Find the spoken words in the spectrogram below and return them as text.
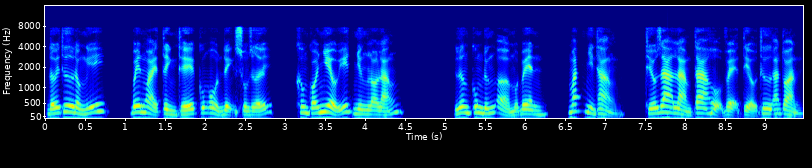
Đới thư đồng nghĩ, bên ngoài tình thế cũng ổn định xuống dưới, không có nhiều ít nhưng lo lắng. Lương cung đứng ở một bên, mắt nhìn thẳng, thiếu ra làm ta hộ vệ tiểu thư an toàn.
